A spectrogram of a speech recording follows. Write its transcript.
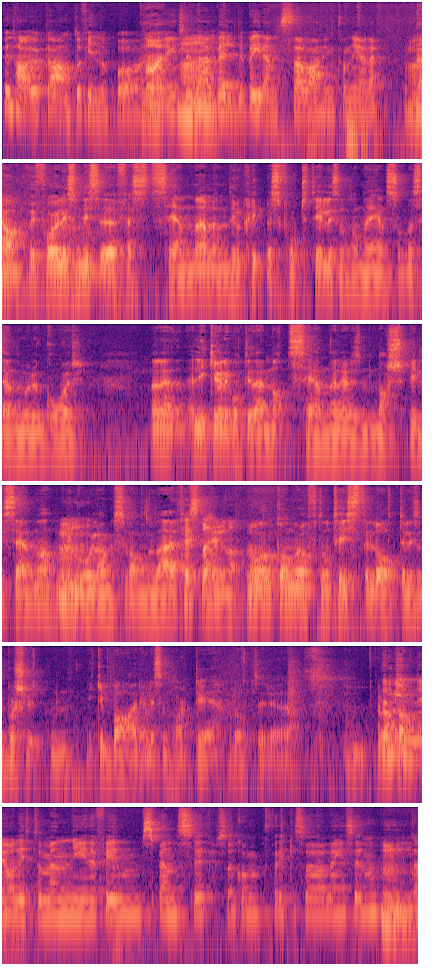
Hun har jo ikke annet å finne på. Nei. egentlig. Det Mm. er veldig begrensa hva hun kan gjøre. Ja, vi får jo liksom disse festscenene, men det jo klippes fort til liksom sånne ensomme scener hvor hun går jeg liker veldig godt de der nattscenene, eller liksom nachspiel-scenene, hvor de Mm. går langs vannet der. Festa hele natten. Og det kommer ofte noen triste låter liksom på slutten, ikke bare liksom partylåter. eh. Det minner jo litt om en nyere film, 'Spencer', som kom for ikke så lenge siden. Mm. Der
